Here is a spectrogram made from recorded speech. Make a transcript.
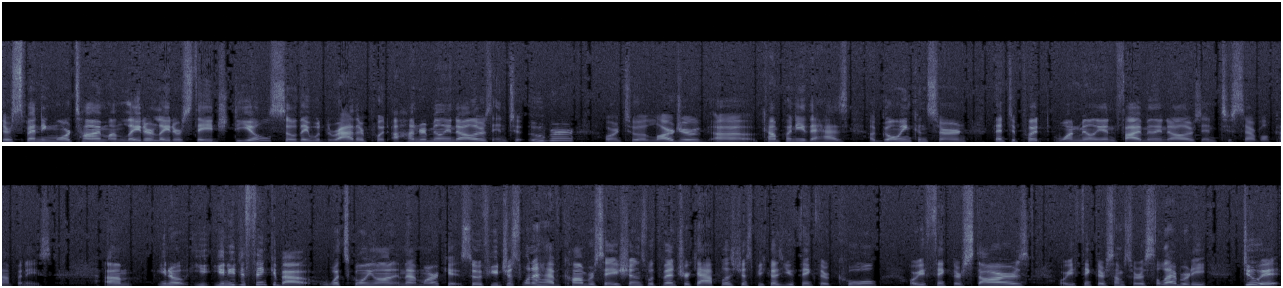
They're spending more time on later, later stage deals. So they would rather put $100 million into Uber or into a larger uh, company that has a going concern than to put $1 million, $5 million into several companies. Um, you know, you, you, need to think about what's going on in that market. So if you just want to have conversations with venture capitalists just because you think they're cool, or you think they're stars, or you think they're some sort of celebrity, do it.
